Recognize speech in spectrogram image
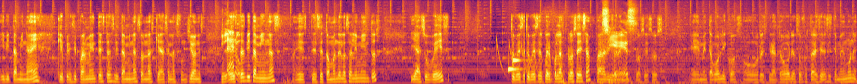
y vitamina E, que principalmente estas vitaminas son las que hacen las funciones. Claro. Estas vitaminas este, se toman de los alimentos y a su vez, vez, a vez el cuerpo las procesa para Así diferentes es. procesos eh, metabólicos o respiratorios o fortalecer el sistema inmune.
